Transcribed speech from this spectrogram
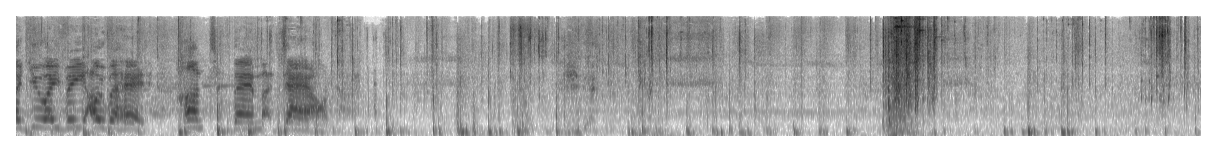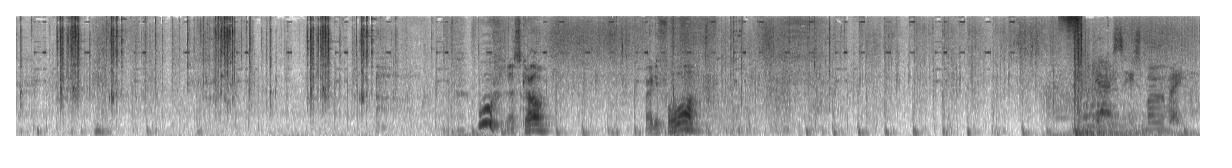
Allied UAV overhead. Hunt them down. Woo, let's go. Ready for war? Gas is moving.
